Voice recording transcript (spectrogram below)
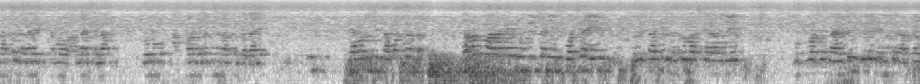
दाखल झाला आहे त्याच्यामुळे हल्ला केला. तो आत्महत्या दाखल झाला आहे. त्यावरून ते करतात. परंतु आता काही दिवसांनी एक वर्ष चोवीस तारखेला नंदुरबार शहरामध्ये आयोजन केलं त्यांच्या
